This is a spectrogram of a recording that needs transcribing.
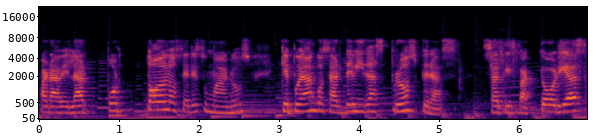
para velar por todos los seres humanos que puedan gozar de vidas prósperas, satisfactorias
